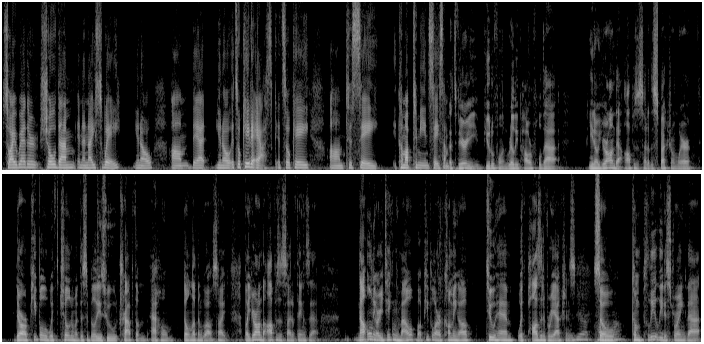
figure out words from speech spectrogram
So I rather show them in a nice way, you know, um, that you know it's okay to ask. It's okay um, to say, come up to me and say something. That's very beautiful and really powerful. That you know you're on that opposite side of the spectrum where there are people with children with disabilities who trap them at home, don't let them go outside. But you're on the opposite side of things that not only are you taking him out, but people are coming up to him with positive reactions. So completely destroying that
